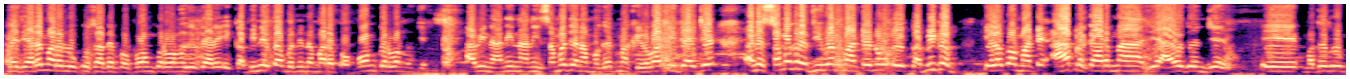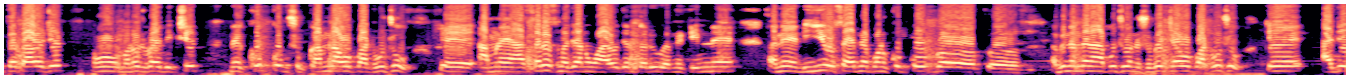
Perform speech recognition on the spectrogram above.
અને જ્યારે મારે લોકો સાથે પરફોર્મ કરવાનું છે, ત્યારે એક અભિનેતા બનીને મારે પરફોર્મ કરવાનું છે. આવી નાની નાની સમજ એના મગજમાં કેળવાતી જાય છે અને સમગ્ર જીવન માટેનો એક અભિગમ કેળવવા માટે આ પ્રકારના જે આયોજન છે એ મદદરૂપ થતા હોય છે. હું મનોજભાઈ દીક્ષિત ને ખૂબ ખૂબ શુભકામનાઓ પાઠવું છું કે આમણે આ સરસ મજાનું આયોજન કર્યું. એમની ટીમને અને ડીઈઓ સાહેબને પણ ખૂબ ખૂબ અભિનંદન આપું છું અને શુભેચ્છાઓ પાઠવું છું કે આજે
